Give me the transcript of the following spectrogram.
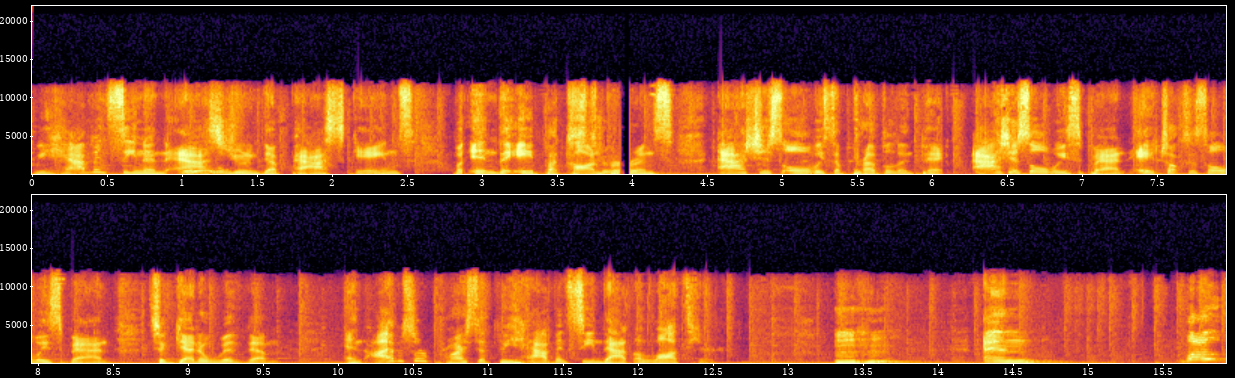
We haven't seen an Ashe Ooh. during the past games, but in the APAC conference, Ashe is always a prevalent pick. Ashe is always banned, Aatrox is always banned together with them. And I'm surprised that we haven't seen that a lot here. Mm-hmm. And well,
